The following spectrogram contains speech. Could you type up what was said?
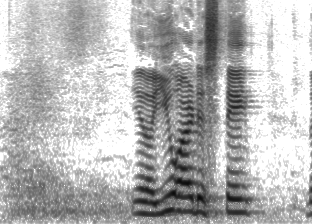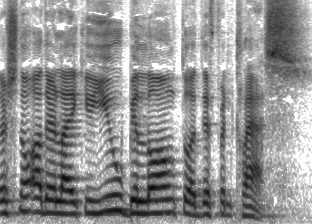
I am distinct. You know, you are distinct There's no other like you. You belong to a different class.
